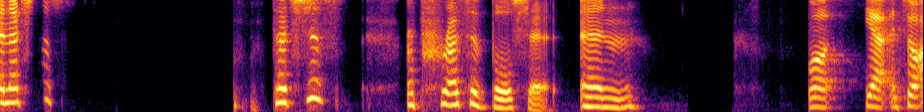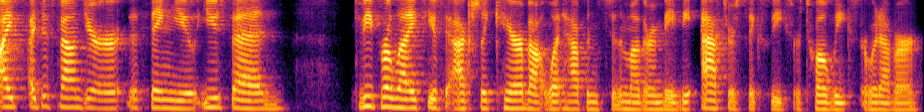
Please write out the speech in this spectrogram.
And that's just that's just oppressive bullshit. And well, yeah. And so I, I just found your the thing you you said to be pro life, you have to actually care about what happens to the mother and baby after six weeks or twelve weeks or whatever.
